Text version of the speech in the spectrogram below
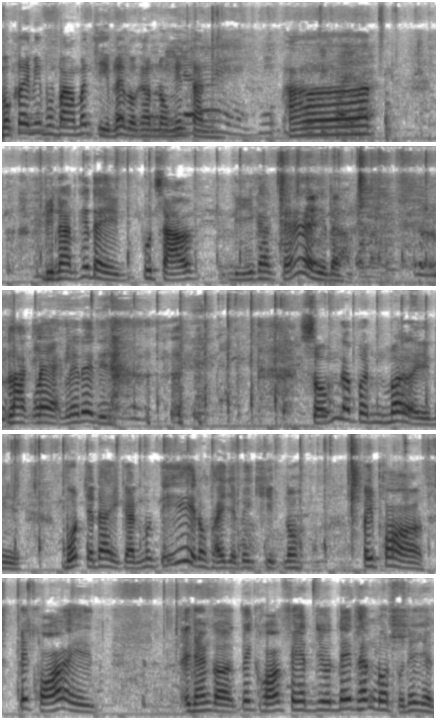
บ่เคยมีผู้บ่าวมาจีบเลยบ่ครับน้องมิ้นตันนี่นี่พาดพี่นันคือได้ผู้สาว ดีคักแท้นี่นะหลักแหลกเลยได้ดิสมกับเพิ่นเมื่อไอ้นี่บทจะได้กันบางทีน้องไผจะไปคิดเนาะไปพ่อไปขอไอ้ไอ้ยังก็ไปขอเฟซอยู่ในทั้งรถพุ่นได้ยัง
